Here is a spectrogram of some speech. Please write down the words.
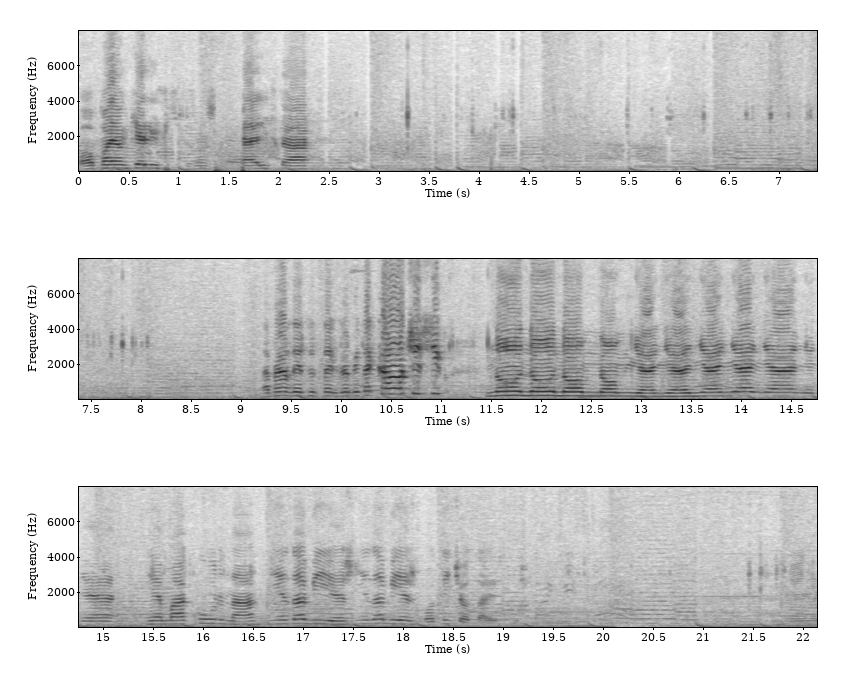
O, pająki eliski, to znaczy eliska. Naprawdę tutaj robię tak kaoczycznie. No, no, no, no, nie, nie, nie, nie, nie, nie, nie. Nie ma kurna. Nie zabijesz, nie zabijesz, bo ty ciota jesteś. Nie, nie.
